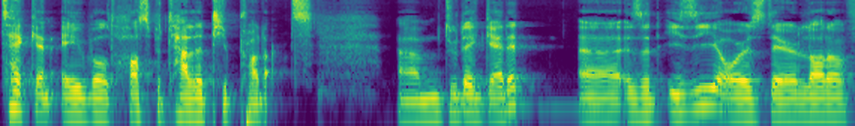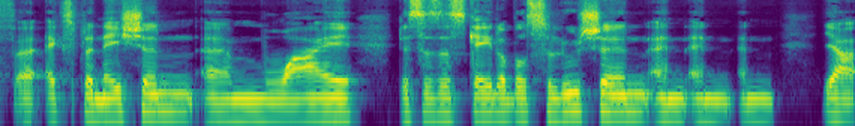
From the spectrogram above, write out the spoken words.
tech enabled hospitality products? Um, do they get it? Uh, is it easy or is there a lot of uh, explanation um, why this is a scalable solution and and and yeah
